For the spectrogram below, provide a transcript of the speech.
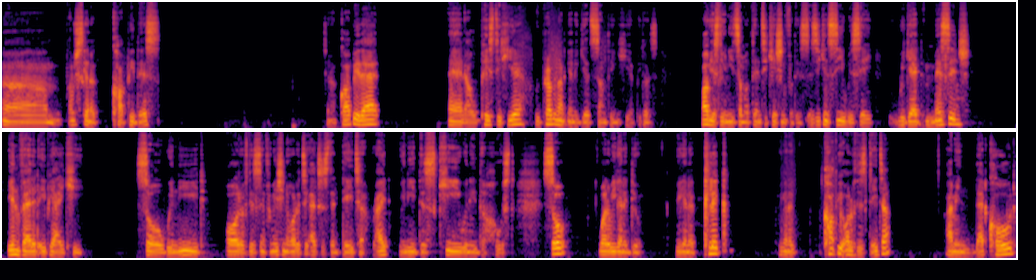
um, I'm just gonna copy this. So gonna copy that and I'll paste it here. We're probably not gonna get something here because obviously you need some authentication for this. As you can see, we say we get message invalid API key. So we need all of this information in order to access the data, right? We need this key, we need the host. So what are we gonna do? We're gonna click, we're gonna copy all of this data, I mean that code,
